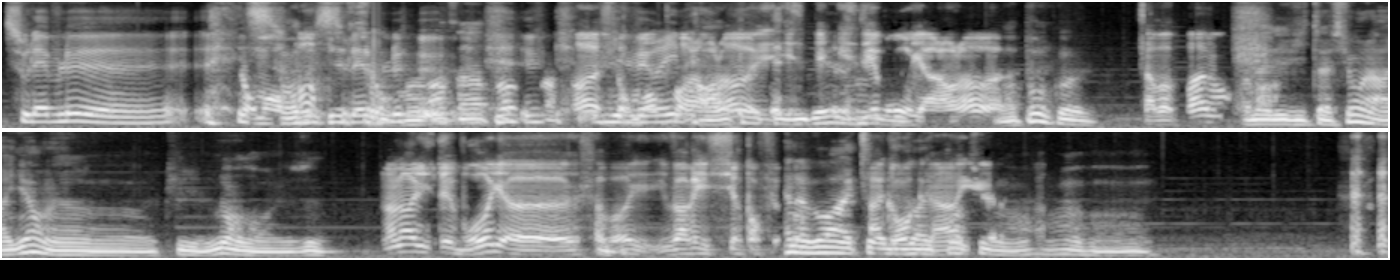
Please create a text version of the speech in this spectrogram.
Soulève-le. euh, Sûrement pas. Soulève-le. Hein, ça va pas. Ah, sûrement Vilverine. pas. Alors là, il, se hein. débrouille. Alors là, Ça euh, va pas, quoi. ça va pas, non On a l'évitation à la rigueur, mais euh, non, non, je- Non, non, il se débrouille, euh, ça va, il va réussir, t'en fais rien à pas. voir avec Ça la grogne, avec hein, hein.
